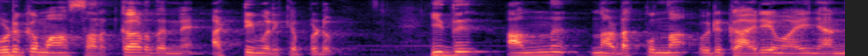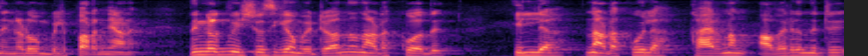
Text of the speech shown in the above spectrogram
ഒടുക്കം ആ സർക്കാർ തന്നെ അട്ടിമറിക്കപ്പെടും. ഇത് അന്ന് നടക്കുന്ന ഒരു കാര്യമായി ഞാൻ നിങ്ങളുടെ മുമ്പിൽ പറഞ്ഞാണ്. നിങ്ങൾക്ക് വിശ്വസിക്കാൻ പറ്റുമോ? അന്ന് നടക്കുമോ അത്? ഇല്ല നടക്കൂല. കാരണം അവരെന്നിട്ട്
